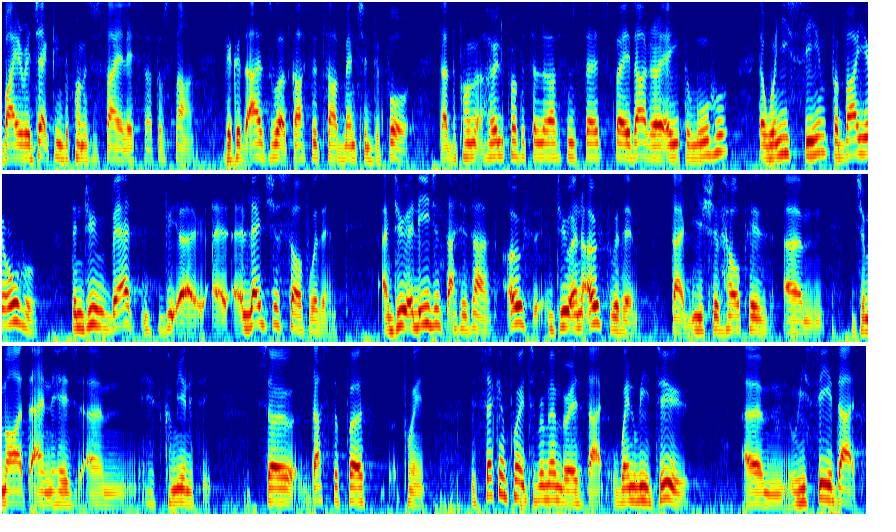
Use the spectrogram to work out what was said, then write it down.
by rejecting the promised Messiah, والسلام, because as what Qasid Saab mentioned before, that the Prophet, Holy Prophet ﷺ says, فَإِذَا رَأَيْتُمُوهُ That when you see him, فَبَايِعُوهُ Then do bet, be, uh, uh, alledge yourself with him. And do allegiance at his hand. Oath, do an oath with him that you should help his um, Jamaat and his, um, his community. So that's the first point. The second point to remember is that when we do, um, we see that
